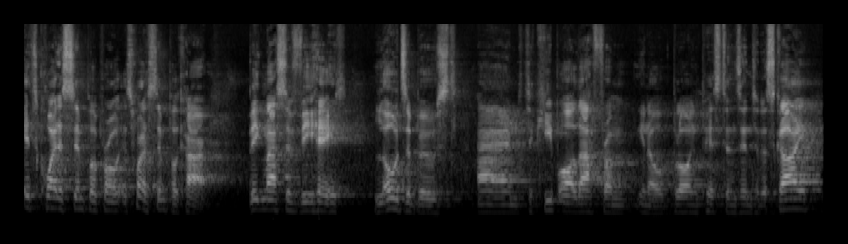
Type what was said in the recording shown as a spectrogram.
it's quite a simple pro, it's quite a simple car. Big massive V8, loads of boost, and to keep all that from you know blowing pistons into the sky,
